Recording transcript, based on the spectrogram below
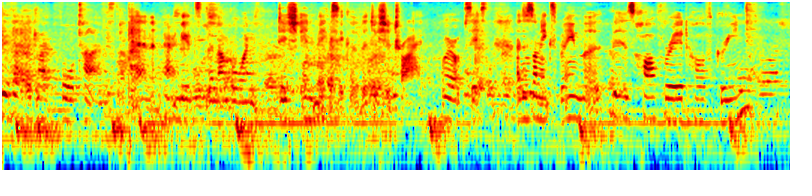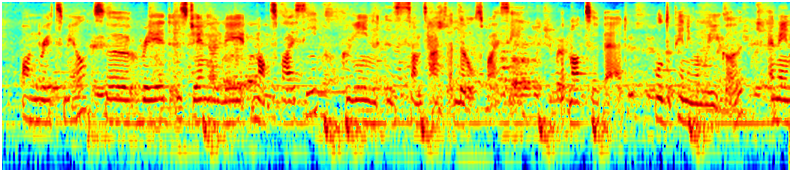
We've had it like four times now, and apparently it's the number one dish in Mexico that you should try. We're obsessed. I just want to explain the there's half red, half green on Rhett's meal. So red is generally not spicy, green is sometimes a little spicy, but not too bad. Well, depending on where you go. And then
